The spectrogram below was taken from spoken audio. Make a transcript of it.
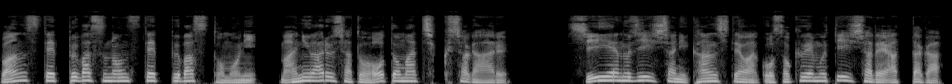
ワンステップバスノンステップバスともに、マニュアル車とオートマチック車がある。CNG 車に関しては5速 MT 車であったが、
